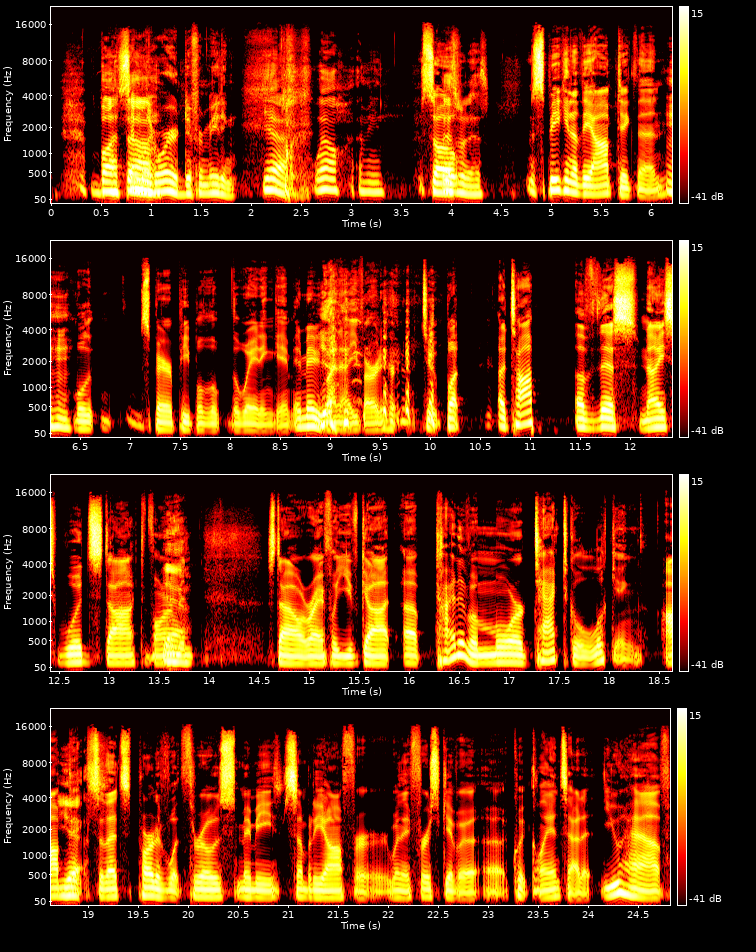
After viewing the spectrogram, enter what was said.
but Similar um, word, different meaning. yeah, well, I mean, so that's what it is. Speaking of the optic, then Mm-hmm. we'll spare people the, the waiting game, and maybe by now you've already heard it too. But atop of this nice wood stocked varmint style rifle, you've got a kind of a more tactical looking optic. Yes. So that's part of what throws maybe somebody off or when they first give a, a quick glance at it. You have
